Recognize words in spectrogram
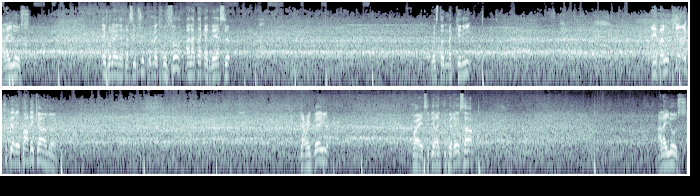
Alaïdos. Et voilà une interception pour mettre fin à l'attaque adverse. Weston McKennie. Et ballon bien récupéré par Beckham. Gareth Bale. Ouais, c'est bien récupéré ça. Alaïdos.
